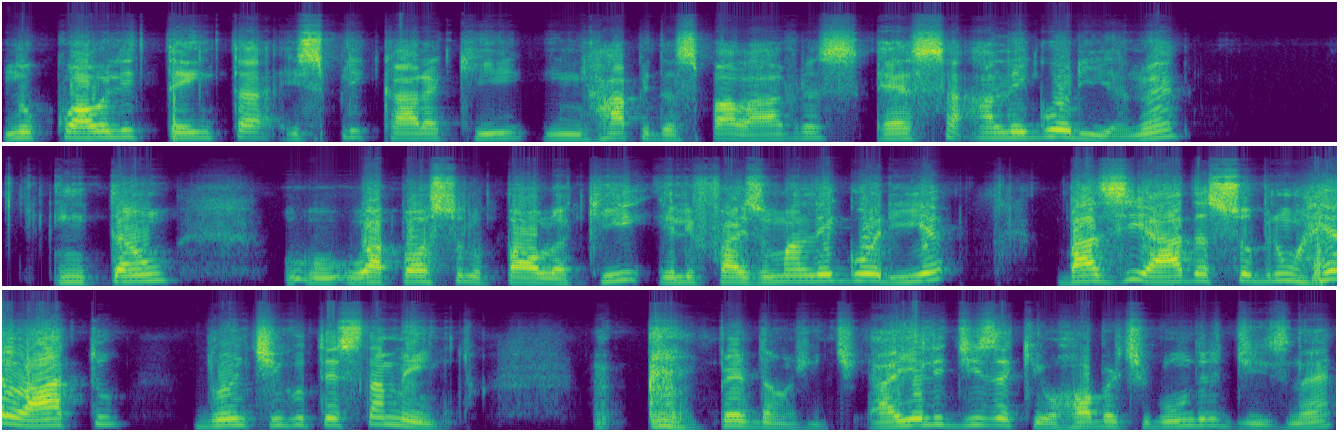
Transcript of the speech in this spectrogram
no qual ele tenta explicar aqui em rápidas palavras essa alegoria, não é? Então, o, o apóstolo Paulo aqui, ele faz uma alegoria baseada sobre um relato do Antigo Testamento. Perdão, gente. Aí ele diz aqui, o Robert Gundry diz, né,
